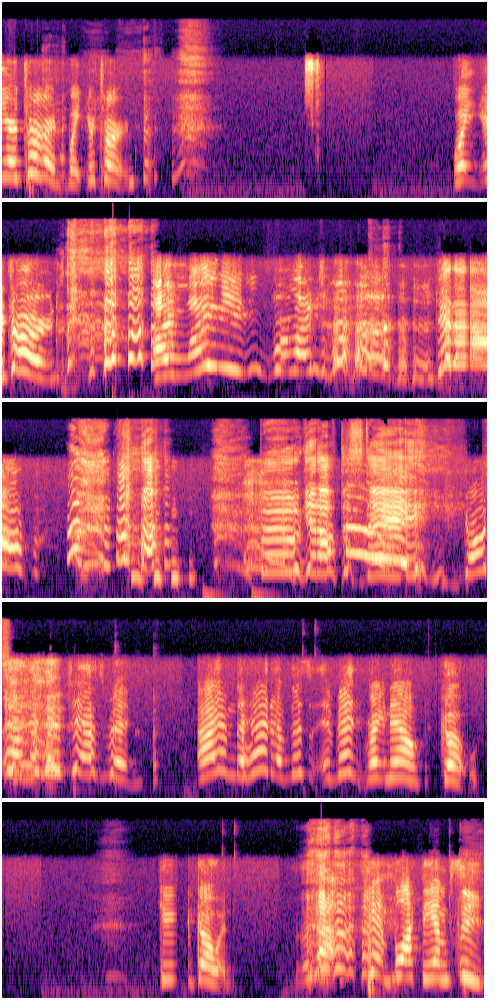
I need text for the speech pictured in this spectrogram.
not your turn. Wait, your turn. Wait, your turn. I'm waiting for my turn. Get off. Boo! Get off the stage. Go down to Jasmine. I am the head of this event right now. Go. Keep going. Ah, can't block the MC.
